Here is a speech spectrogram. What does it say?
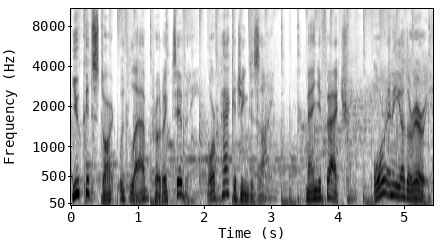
You could start with lab productivity or packaging design, manufacturing, or any other area.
